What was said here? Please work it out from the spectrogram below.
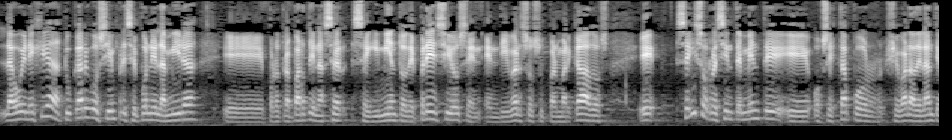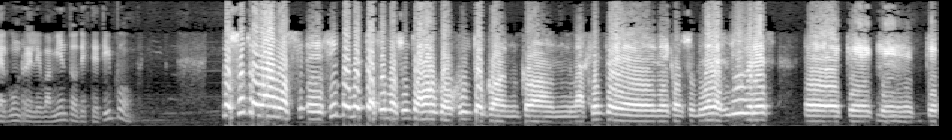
la ONG a tu cargo siempre se pone la mira, eh, por otra parte, en hacer seguimiento de precios en, en diversos supermercados. Eh, ¿Se hizo recientemente eh, o se está por llevar adelante algún relevamiento de este tipo? Nosotros vamos, eh, siempre en esto hacemos un trabajo conjunto con, con la gente de, consumidores libres eh, que, que, que,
